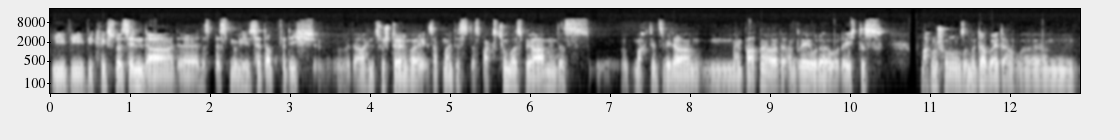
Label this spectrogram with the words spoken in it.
wie, wie, wie kriegst du das hin, da äh, das bestmögliche Setup für dich äh, da hinzustellen? Weil ich sag mal, das, das Wachstum, was wir haben, das macht jetzt weder mein Partner oder André oder, oder ich, das machen schon unsere Mitarbeiter. Ähm,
